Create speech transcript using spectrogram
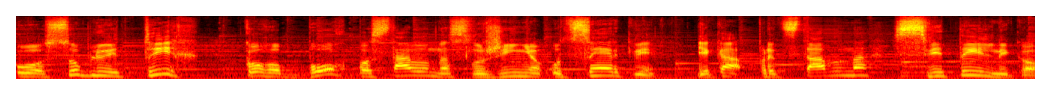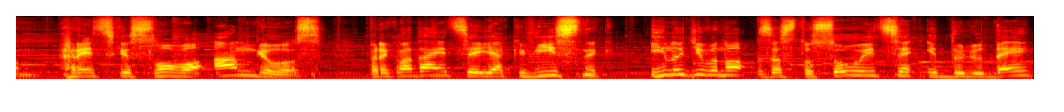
уособлюють тих, кого Бог поставив на служіння у церкві, яка представлена світильником. Грецьке слово ангелос перекладається як вісник. Іноді воно застосовується і до людей,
